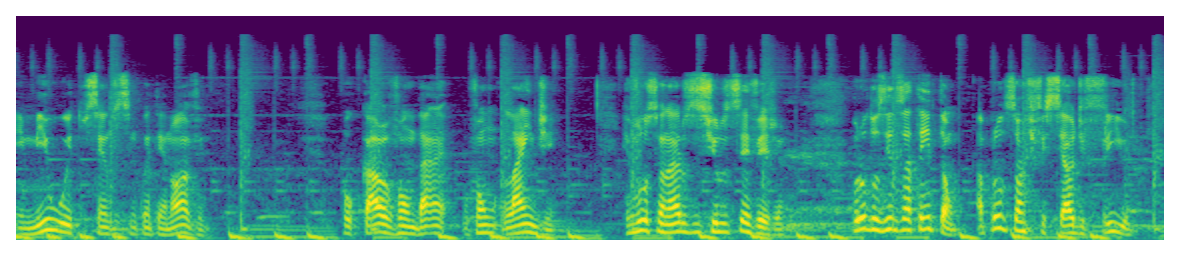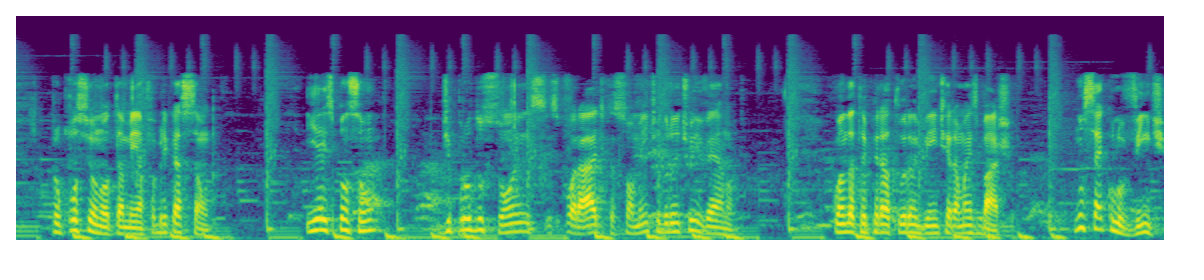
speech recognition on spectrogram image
em 1859, por Carl von, von Linde, revolucionários estilos de cerveja, produzidos até então. A produção artificial de frio proporcionou também a fabricação e a expansão de produções esporádicas somente durante o inverno, quando a temperatura ambiente era mais baixa. No século XX,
